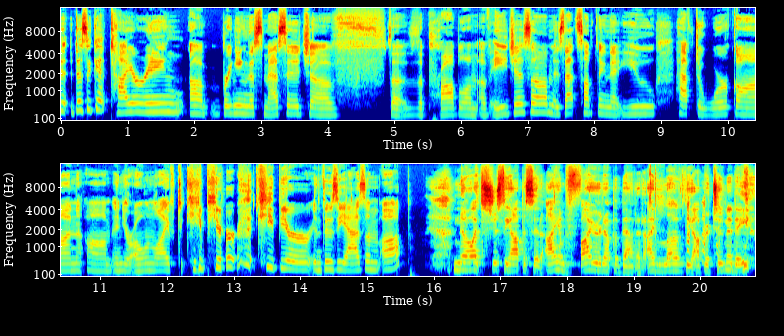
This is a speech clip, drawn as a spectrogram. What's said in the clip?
d does it get tiring um, bringing this message of the the problem of ageism? Is that something that you have to work on um, in your own life to keep your keep your enthusiasm up? No, it's just the opposite. I am fired up about it. I love the opportunity.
